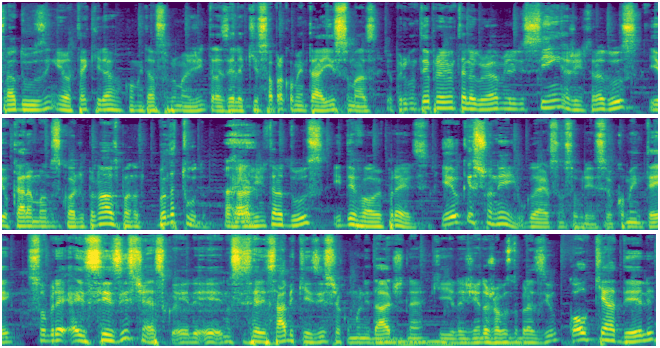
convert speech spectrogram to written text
traduzem, eu até queria comentar sobre o Magin, trazer ele aqui só pra comentar isso, mas eu perguntei pra ele no Telegram e ele disse sim, a gente traduz. E o cara manda os códigos pra nós, manda, manda tudo. Aí Aham. a gente traduz e devolve pra eles. E aí eu questionei o Glerson sobre isso. Eu comentei sobre eh, se existe, essa- ele, ele- não sei se ele sabe que existe a comunidade, né, que legenda jogos do Brasil. Qual que é a dele?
